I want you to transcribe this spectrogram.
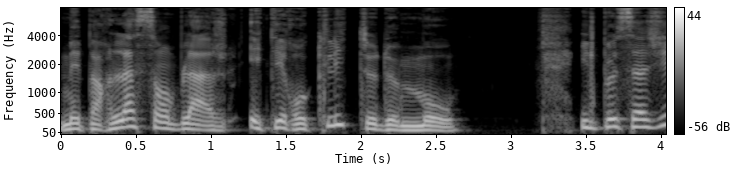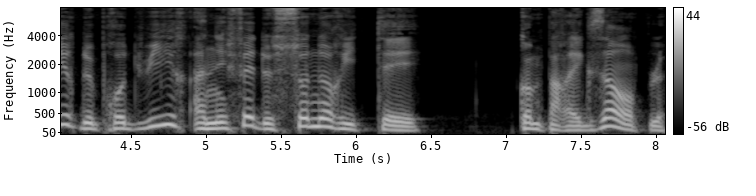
mais par l'assemblage hétéroclite de mots. Il peut s'agir de produire un effet de sonorité, comme par exemple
